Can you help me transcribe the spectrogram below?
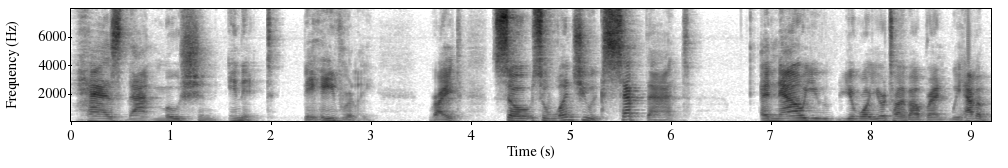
has that motion in it behaviorally, right? So so once you accept that, and now you you what you're talking about, Brent, we have a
